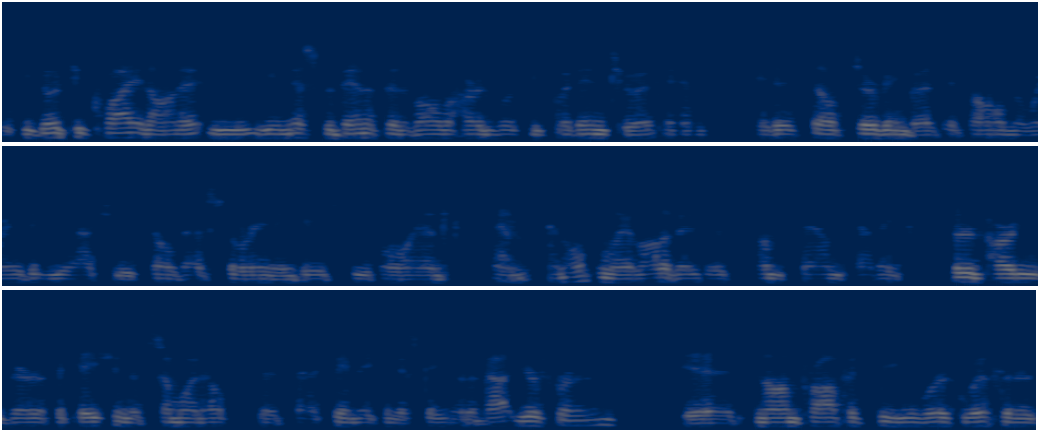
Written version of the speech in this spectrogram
if you go too quiet on it, you, you miss the benefit of all the hard work you put into it. And it is self-serving, but it's all in the way that you actually tell that story and engage people. And and and ultimately, a lot of it is comes down to having third-party verification that someone else that's actually making a statement about your firm. It's nonprofits that you work with that are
